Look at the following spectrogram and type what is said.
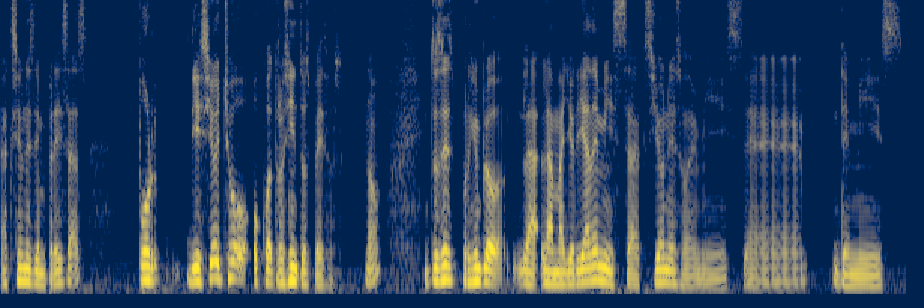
acciones de empresas por 18 o 400 pesos, ¿no? Entonces, por ejemplo, la, mayoría de mis acciones o de mis, eh, de mis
